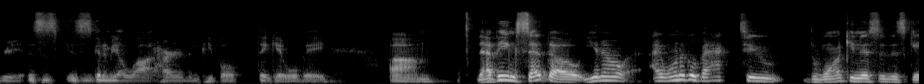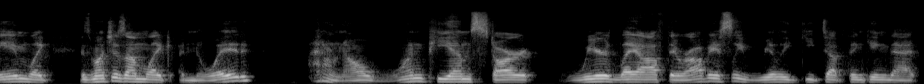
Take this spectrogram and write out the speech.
real this is this is going to be a lot harder than people think it will be um that being said though you know i want to go back to the wonkiness of this game like as much as i'm like annoyed I don't know, 1 p.m. start, weird layoff. They were obviously really geeked up thinking that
